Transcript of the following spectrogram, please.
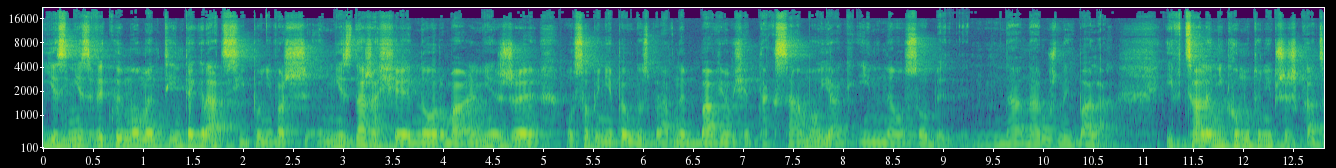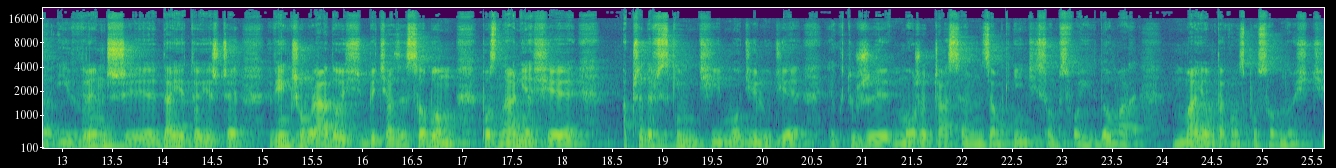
jest niezwykły moment integracji, ponieważ nie zdarza się normalnie, że osoby niepełnosprawne bawią się tak samo jak inne osoby na, na różnych balach. I wcale nikomu to nie przeszkadza. I wręcz e, daje to jeszcze większą radość bycia ze sobą, poznania się, a przede wszystkim ci młodzi ludzie, którzy może czasem zamknięci są w swoich domach, mają taką sposobność,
